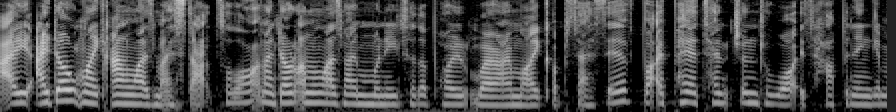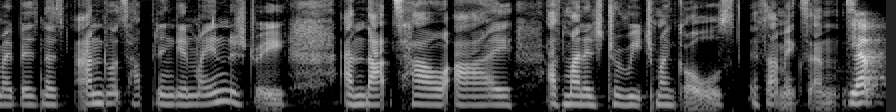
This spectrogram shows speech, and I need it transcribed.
I, I don't like analyze my stats a lot and I don't analyze my money to the point where I'm like obsessive, but I pay attention to what is happening in my business and what's happening in my industry. And that's how I have managed to reach my goals, if that makes sense. Yep,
